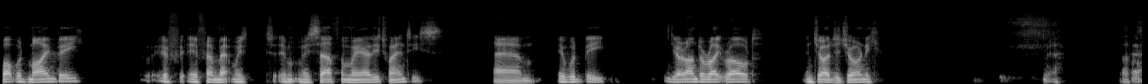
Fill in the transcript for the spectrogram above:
what would mine be if if I met my, myself in my early twenties? Um, it would be you're on the right road. Enjoy the journey. Yeah. Uh,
